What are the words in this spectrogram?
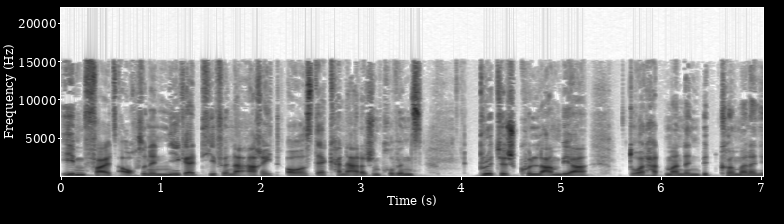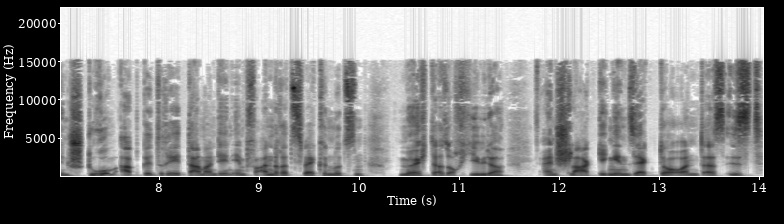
ebenfalls auch so eine negative Nachricht aus der kanadischen Provinz British Columbia. Dort hat man den Bitcoin-Miner den Strom abgedreht, da man den eben für andere Zwecke nutzen möchte. Also auch hier wieder ein Schlag gegen den Sektor. Und das ist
